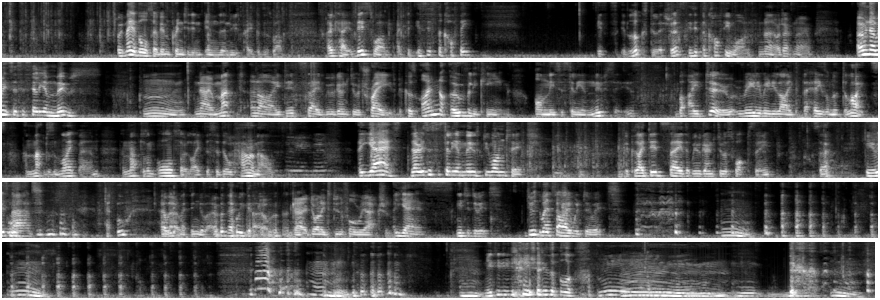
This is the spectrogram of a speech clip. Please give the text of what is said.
it may have also been printed in, in the newspapers as well. Okay, this one. Is this the coffee? It's, it looks delicious. Is it the coffee one? No, I don't know. Oh no, it's a Sicilian mousse. Mm. Now, Matt and I did say that we were going to do a trade because I'm not overly keen on the Sicilian mousses, but I do really, really like the hazelnut delights, and Matt doesn't like them, and Matt doesn't also like the Seville caramel. Uh, yes, there is a Sicilian mousse. Do you want it? Because I did say that we were going to do a swapsy. So here is Matt. Ooh, I Hello. hit my finger though. There we go. Okay, do I need to do the full reaction? Yes, you need to do it. Do it the way that I would do it. mm. Mm. You need, you need to do the full. Mm. Mm.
